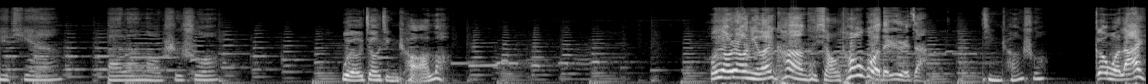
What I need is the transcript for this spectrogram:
一天，白兰老师说：“我要叫警察了。我要让你来看看小偷过的日子。”警察说：“跟我来。”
